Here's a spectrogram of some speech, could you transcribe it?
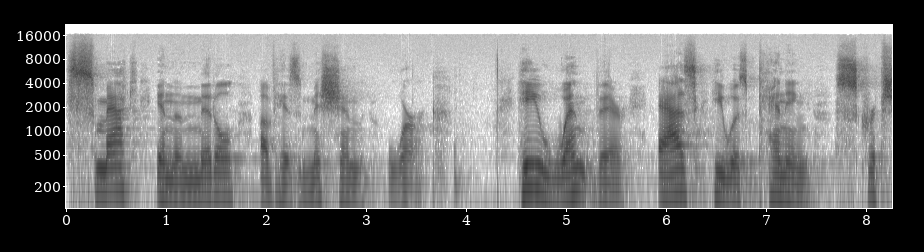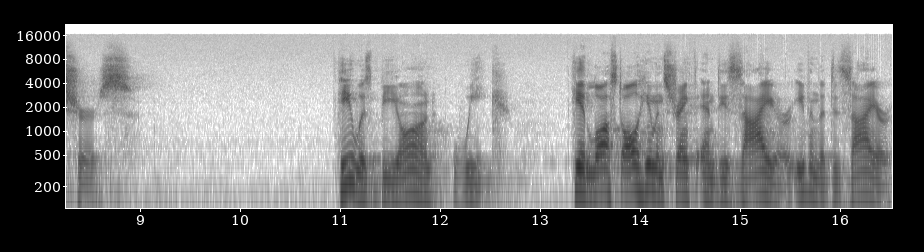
smack in the middle of his mission work. He went there as he was penning scriptures. He was beyond weak. He had lost all human strength and desire, even the desire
